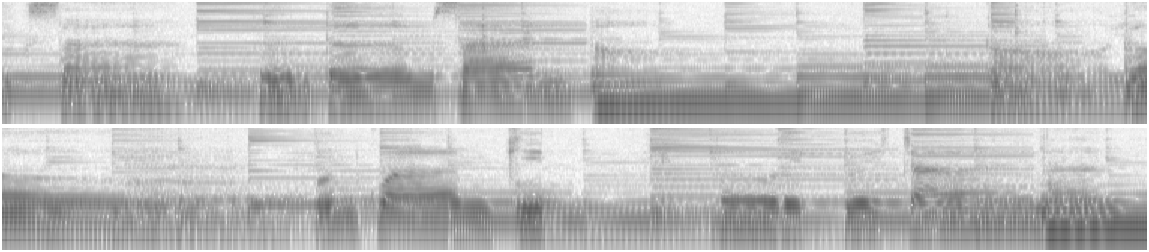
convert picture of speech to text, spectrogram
ศึกษา เพิ่มเติมสารต่อ ต่อยอดบนความคิดผลิตด้วยใจนั้น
